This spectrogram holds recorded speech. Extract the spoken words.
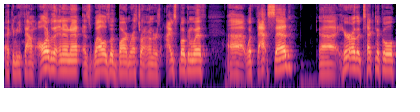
It can be found all over the internet as well as with bar and restaurant owners I've spoken with. Uh, with that said, uh, here are the technical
